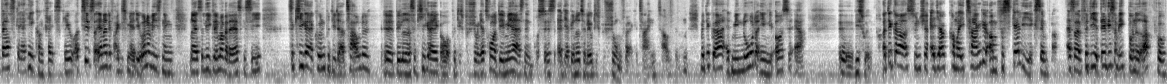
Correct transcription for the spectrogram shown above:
hvad skal jeg helt konkret skrive? Og tit så ender det faktisk med, at i undervisningen, når jeg så lige glemmer, hvad det er, jeg skal sige, så kigger jeg kun på de der tavlebilleder, øh, så kigger jeg ikke over på disposition. Jeg tror, det er mere sådan en proces, at jeg bliver nødt til at lave disposition, før jeg kan tegne tavlebillederne. Men det gør, at mine noter egentlig også er øh, visuelt. Og det gør også, synes jeg, at jeg kommer i tanke om forskellige eksempler. Altså, fordi at det er ligesom ikke bundet op på,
